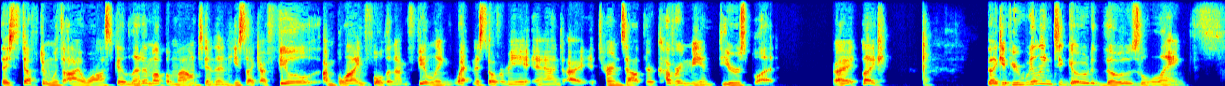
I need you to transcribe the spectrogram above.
They stuffed him with ayahuasca, led him up a mountain, and he's like, "I feel I'm blindfolded. I'm feeling wetness over me, and I, it turns out they're covering me in deer's blood." Right? Like like if you're willing to go to those lengths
